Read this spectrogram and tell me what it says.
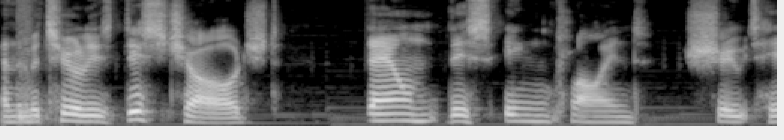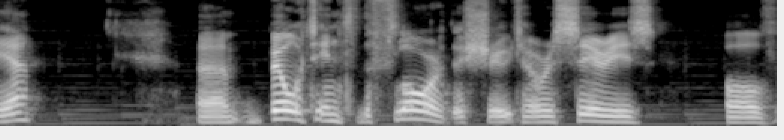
and the material is discharged down this inclined chute here. Um, built into the floor of the chute are a series of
